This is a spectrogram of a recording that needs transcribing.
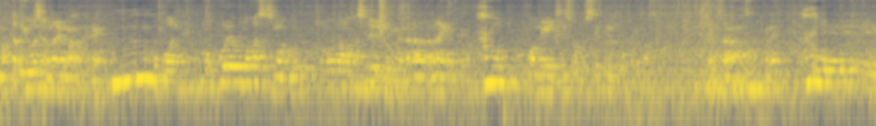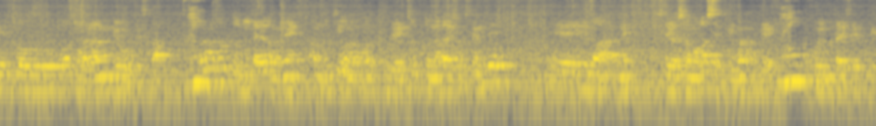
全く用事のない馬なんでね、うーんまあここはね、もうこれを逃してしまうと、この馬の走れる状況がなかなかないので、はい、ここは明治で勝負してくると思います。久々なんですけどね。はいでえー、と、あとは乱量ですか。いこれもちょっと似たようなね、あの不器用なところで、ちょっと長い直線で、えー、まあね、捨て足を伸ばしてっていう馬なので、はいこういう舞台設定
